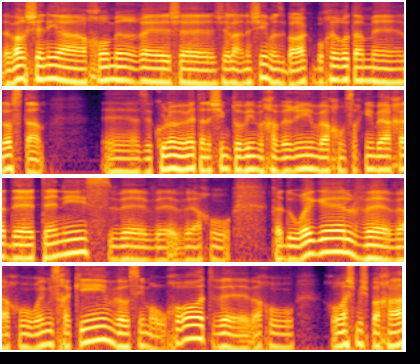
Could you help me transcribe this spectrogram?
דבר שני, החומר אה, ש- של האנשים, אז ברק בוחר אותם אה, לא סתם. אה, אז זה כולם באמת אנשים טובים וחברים, ואנחנו משחקים ביחד אה, טניס, ו- ו- ואנחנו כדורגל, ו- ואנחנו רואים משחקים, ועושים ארוחות, ו- ואנחנו אנחנו ממש משפחה,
